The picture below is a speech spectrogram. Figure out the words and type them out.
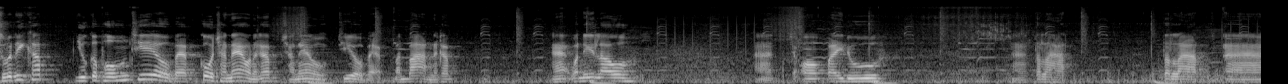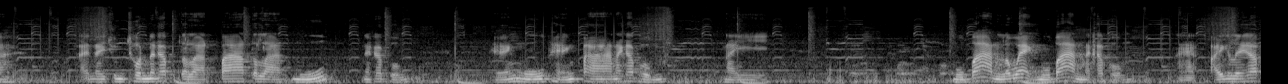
สวัสดีครับ อยู่กับผมเที่ยวแบบโก้ชาแนลนะครับชาแนลเที่ยวแบบบ้านๆนะครับฮะวันนี้เราอาจะออกไปดูตลาดตลาดในชุมชนนะครับ ตลาดปลาตลาดหมูนะครับผมแผงหมูแผงปลานะครับผมในหมู่บ้านละแวกหมู่บ้านนะครับผมไปกันเลยครับ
